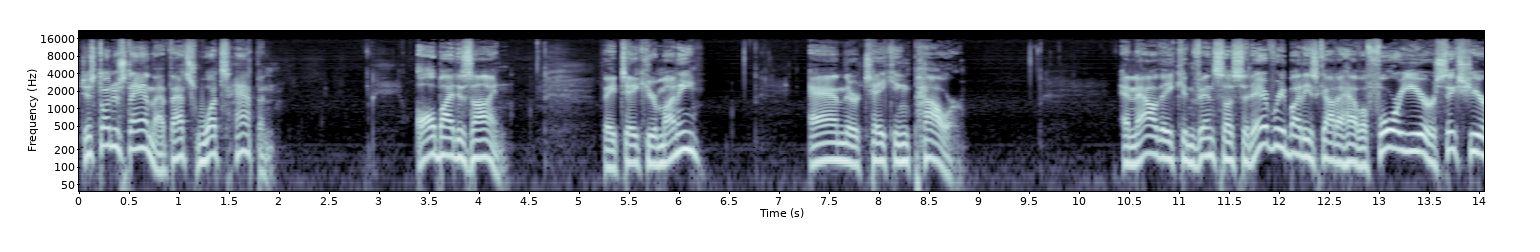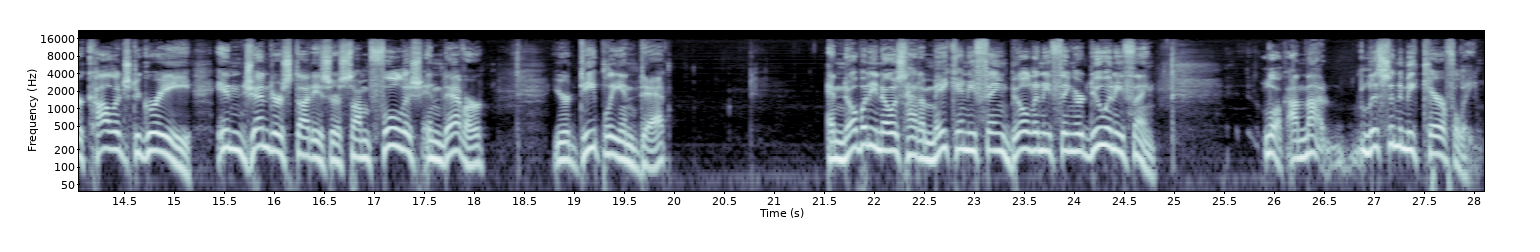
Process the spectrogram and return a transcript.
Just understand that. That's what's happened. All by design. They take your money and they're taking power. And now they convince us that everybody's got to have a four year or six year college degree in gender studies or some foolish endeavor. You're deeply in debt and nobody knows how to make anything, build anything, or do anything. Look, I'm not, listen to me carefully,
